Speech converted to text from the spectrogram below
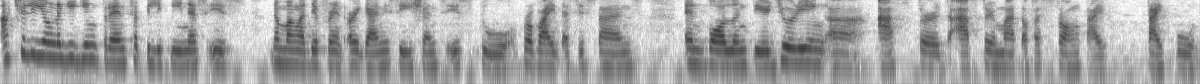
actually yung nagiging trend sa Pilipinas is ng mga different organizations is to provide assistance and volunteer during uh, after the aftermath of a strong typh- typhoon.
